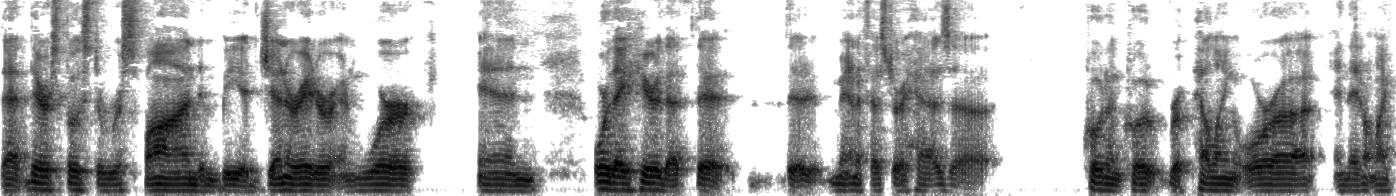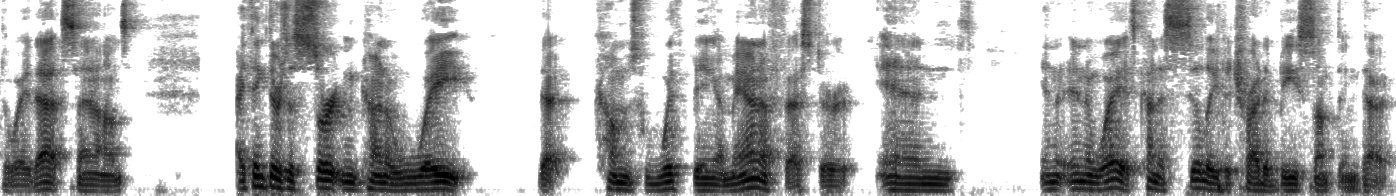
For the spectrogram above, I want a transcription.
that they're supposed to respond and be a generator and work and or they hear that the the manifestor has a quote unquote repelling aura and they don't like the way that sounds. I think there's a certain kind of weight that comes with being a manifestor and in in a way it's kind of silly to try to be something that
